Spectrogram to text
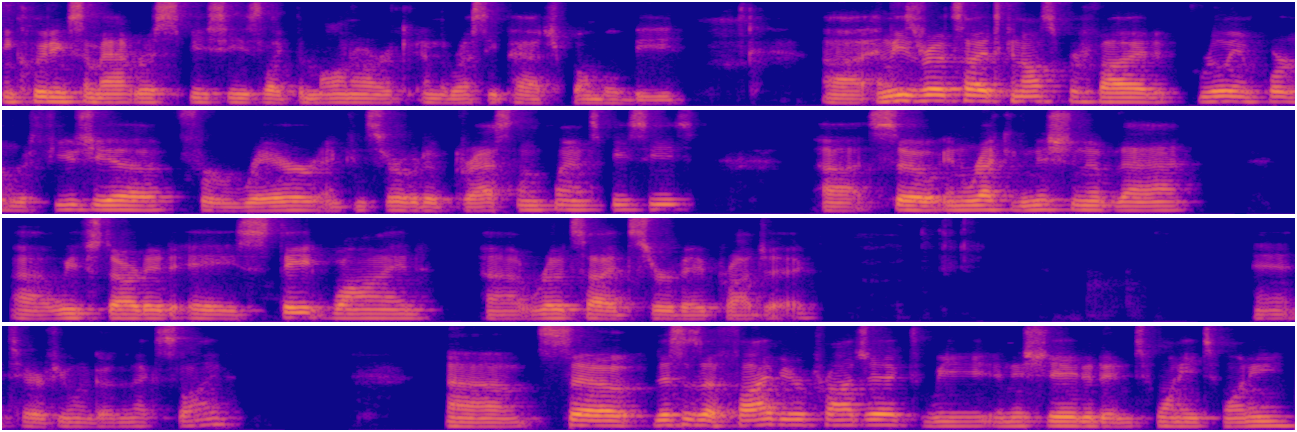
including some at-risk species like the monarch and the rusty patch bumblebee. Uh, and these roadsides can also provide really important refugia for rare and conservative grassland plant species. Uh, so in recognition of that, uh, we've started a statewide roadside survey project. And Tara, if you want to go to the next slide. Um, so this is a five-year project we initiated in 2020.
